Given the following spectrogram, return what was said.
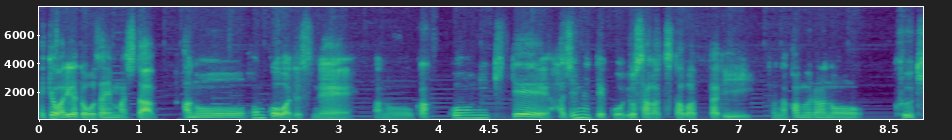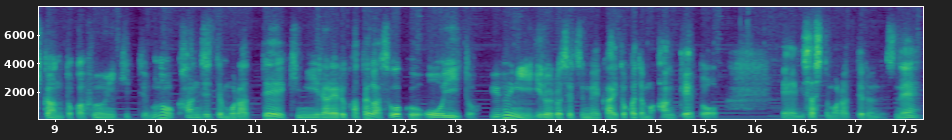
今日はありがとうございました。あの本校はですね、あの学校に来て初めてこう良さが伝わったり、中村の空気感とか雰囲気っていうものを感じてもらって気に入られる方がすごく多いというふうにいろいろ説明会とかでもアンケートえー、見させてもらってるんですね。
